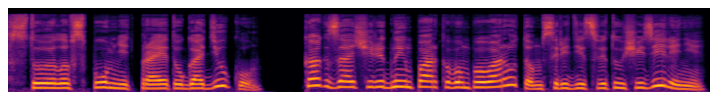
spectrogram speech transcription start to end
Стоило вспомнить про эту гадюку, как за очередным парковым поворотом среди цветущей зелени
